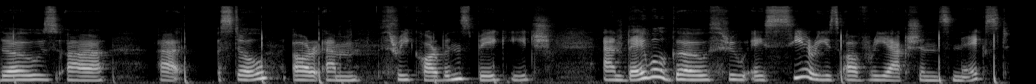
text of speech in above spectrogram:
those uh, uh, still are um, three carbons big each, and they will go through a series of reactions next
